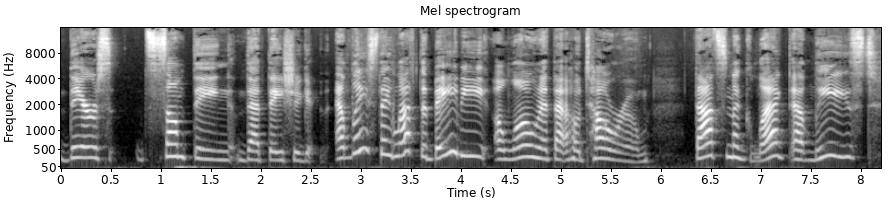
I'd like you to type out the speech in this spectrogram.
there's something that they should get. At least they left the baby alone at that hotel room. That's neglect, at least.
